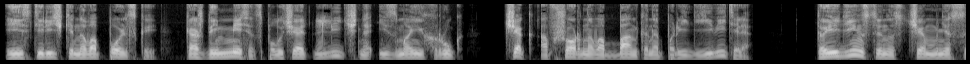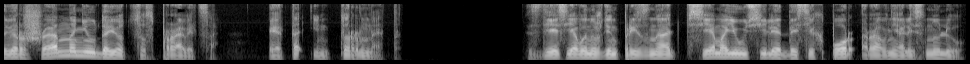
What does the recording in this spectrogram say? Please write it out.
и истерички Новопольской каждый месяц получают лично из моих рук чек офшорного банка на предъявителя, то единственное, с чем мне совершенно не удается справиться, это интернет. Здесь я вынужден признать, все мои усилия до сих пор равнялись нулю.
